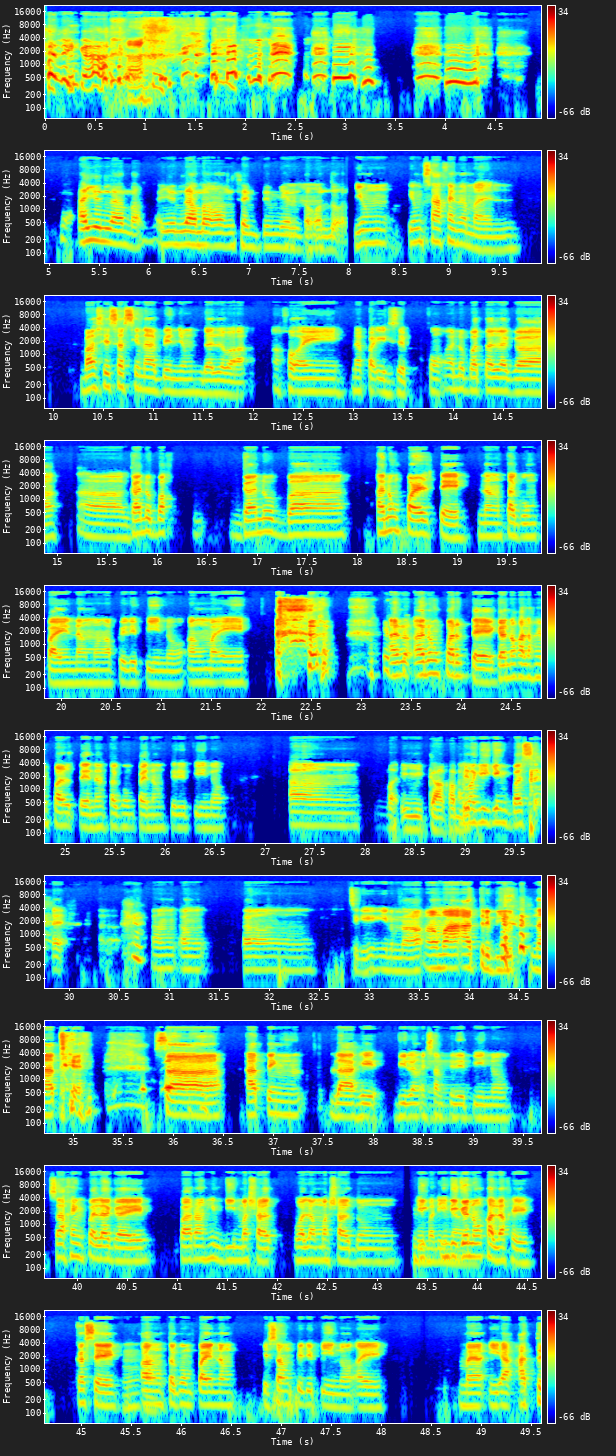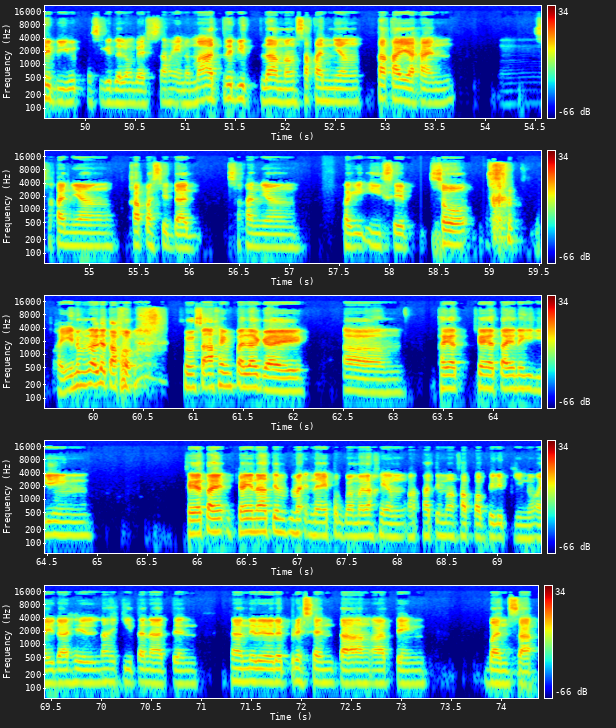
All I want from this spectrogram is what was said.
Halika. Ah ayun lamang. Ayun lamang ang sentimento ko doon. Yung, yung sa akin naman, base sa sinabi niyong dalawa, ako ay napaisip kung ano ba talaga, uh, gano ba, gano ba, anong parte ng tagumpay ng mga Pilipino ang mai ano anong parte, gano kalaking parte ng tagumpay ng Pilipino ang maikakabit ang magiging base eh, ang ang ang sige, inom na ang ma-attribute natin sa ating lahi bilang isang mm. Pilipino. Sa aking palagay, parang hindi masyad walang masyadong hindi, hindi, hindi ganong kalaki kasi mm-hmm. ang tagumpay ng isang Pilipino ay ma-attribute, sige dalawang beses sa akin, ma-attribute lamang sa kanyang kakayahan, sa kanyang kapasidad, sa kanyang pag-iisip. So, okay, inom na ulit ako. So, sa aking palagay, um, kaya kaya tayo nagiging kaya tayo, kaya natin na ipagmamalaki ang ating mga kapwa Pilipino ay dahil nakikita natin na nirerepresenta ang ating bansa.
